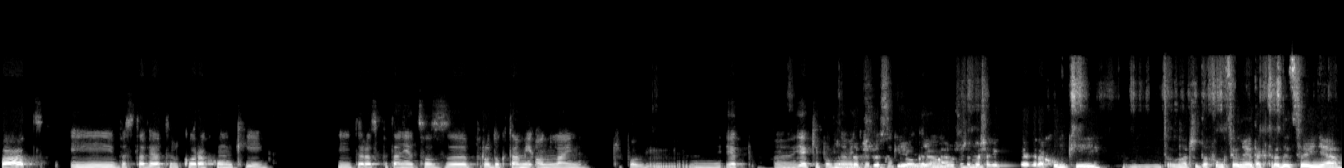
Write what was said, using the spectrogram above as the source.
VAT i wystawia tylko rachunki. I teraz pytanie, co z produktami online? Czy jak, jaki powinien być do tego program? nie ma już czegoś takiego jak rachunki, to znaczy to funkcjonuje tak tradycyjnie,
